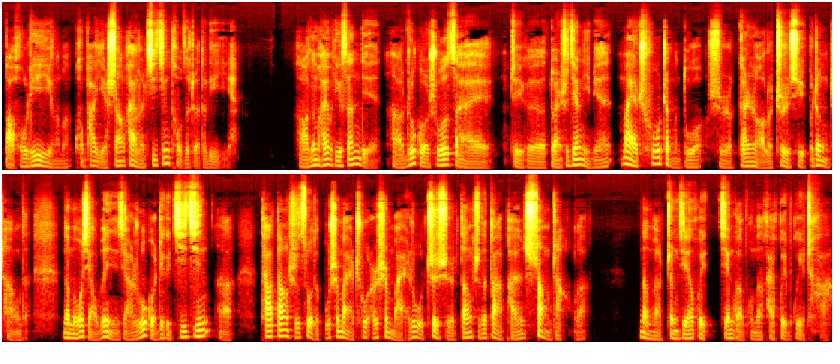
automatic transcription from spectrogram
保护利益了吗？恐怕也伤害了基金投资者的利益。好，那么还有第三点啊，如果说在这个短时间里面卖出这么多是干扰了秩序不正常的，那么我想问一下，如果这个基金啊。他当时做的不是卖出，而是买入，致使当时的大盘上涨了。那么证监会监管部门还会不会查？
